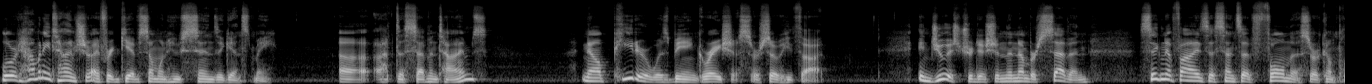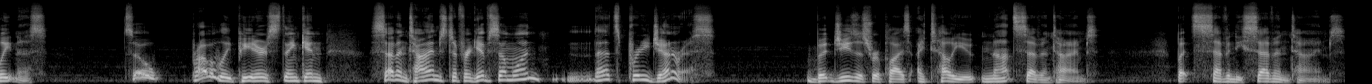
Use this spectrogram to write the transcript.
Lord, how many times should I forgive someone who sins against me? Uh, up to seven times? Now, Peter was being gracious, or so he thought. In Jewish tradition, the number seven signifies a sense of fullness or completeness. So, probably Peter's thinking seven times to forgive someone? That's pretty generous. But Jesus replies, I tell you, not seven times but 77 times.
